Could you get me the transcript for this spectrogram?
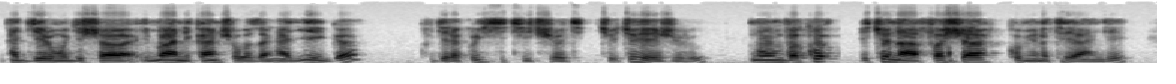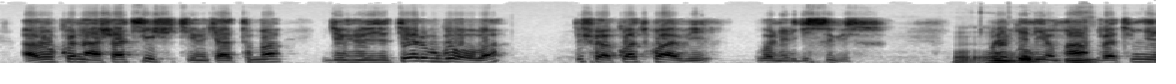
nkagira umugisha imana ikanshoboza nkayiga kugera kuri iki cyiciro cyo hejuru numva ko icyo nafasha kominote yanjye ari uko nashakisha ikintu cyatuma ibyo bintu bidutera ubwoba dushobora kuba twabibonera igisubizo. Urebye niyo mpamvu yatumye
